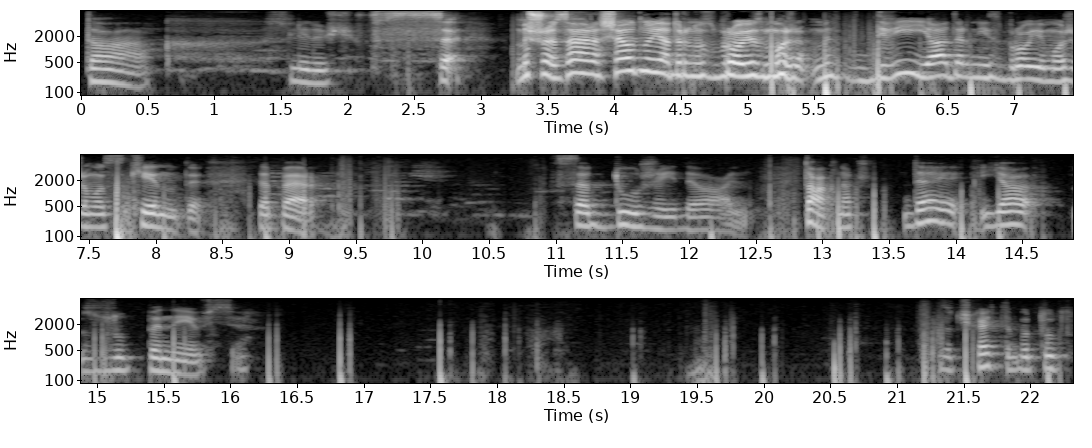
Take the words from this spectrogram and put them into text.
Так. Слідуюче. Все. Ми що, зараз ще одну ядерну зброю зможемо. Ми дві ядерні зброї можемо скинути тепер. Все дуже ідеально. Так, на... де я зупинився? Зачекайте, бо тут.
